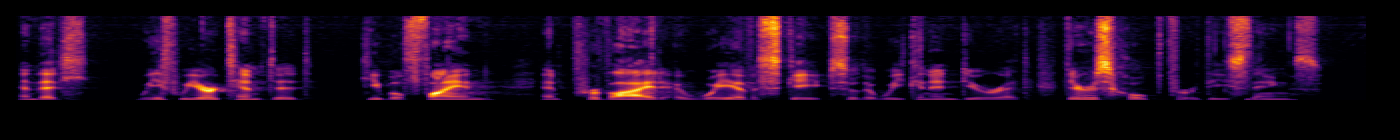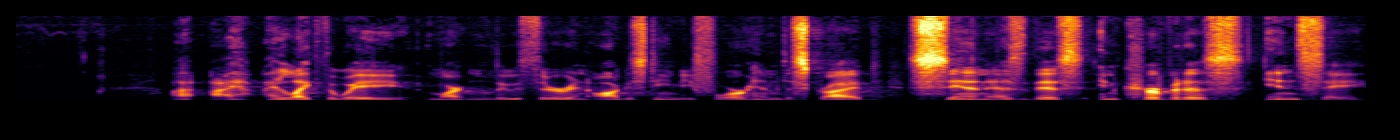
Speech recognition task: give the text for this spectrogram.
and that if we are tempted, he will find and provide a way of escape so that we can endure it. There is hope for these things. I, I, I, like the way Martin Luther and Augustine before him described sin as this incurvatus in se,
